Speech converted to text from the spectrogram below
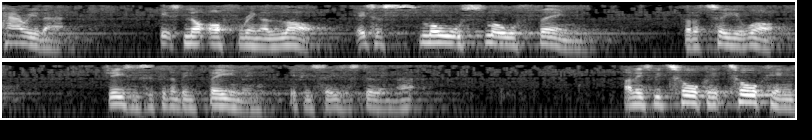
carry that? It's not offering a lot. It's a small, small thing. But I'll tell you what, Jesus is going to be beaming if he sees us doing that. I need to be talking, talking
